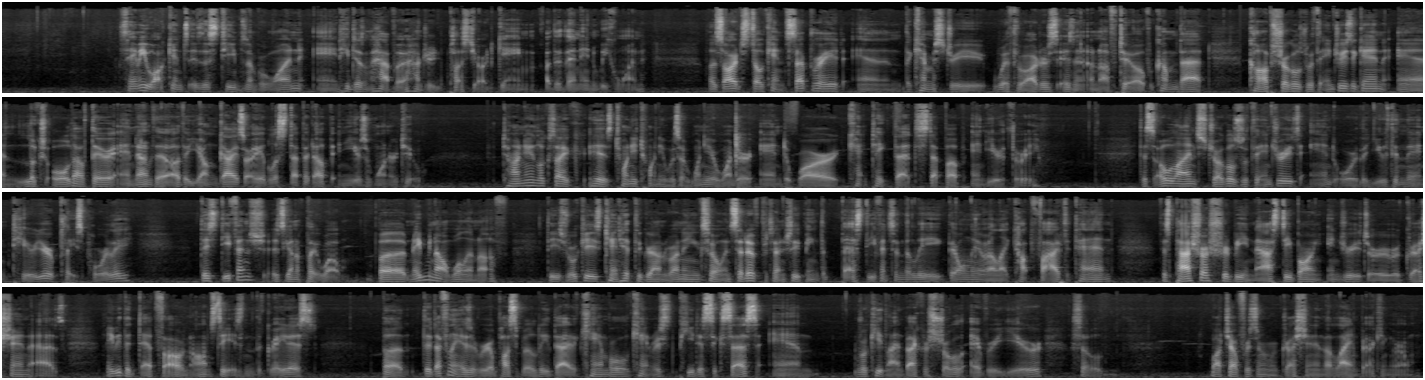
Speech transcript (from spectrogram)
Sammy Watkins is this team's number one, and he doesn't have a 100 plus yard game other than in week one. Lazard still can't separate, and the chemistry with Rodgers isn't enough to overcome that. Cobb struggles with injuries again and looks old out there, and none of the other young guys are able to step it up in years one or two. Tonyan looks like his 2020 was a one year wonder, and Deguara can't take that step up in year three. This O line struggles with the injuries and or the youth in the interior plays poorly. This defense is going to play well, but maybe not well enough. These rookies can't hit the ground running, so instead of potentially being the best defense in the league, they're only around like top five to ten. This pass rush should be nasty, barring injuries or regression, as maybe the depth on honestly isn't the greatest. but there definitely is a real possibility that Campbell can't repeat his success and rookie linebackers struggle every year. So watch out for some regression in the linebacking room.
